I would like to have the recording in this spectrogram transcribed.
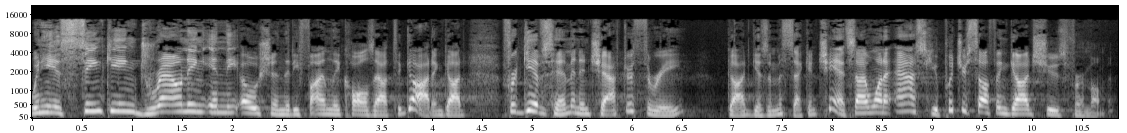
when he is sinking, drowning in the ocean, that he finally calls out to God. And God forgives him. And in chapter 3, God gives him a second chance. Now, I want to ask you, put yourself in God's shoes for a moment.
